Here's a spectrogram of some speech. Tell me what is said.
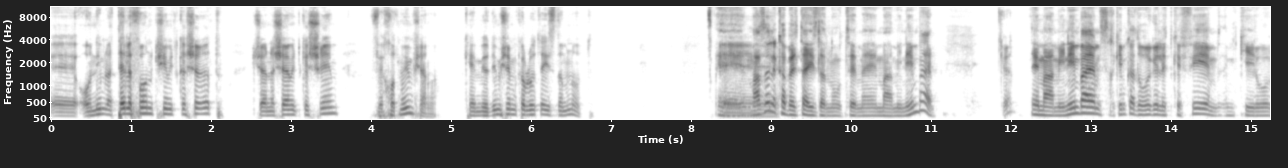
אה, עונים לטלפון כשהיא מתקשרת, כשאנשיה מתקשרים וחותמים שם, כי הם יודעים שהם יקבלו את ההזדמנות. אה, מה זה לקבל את ההזדמנות? הם מאמינים בהם. כן. הם מאמינים בהם, משחקים כדורגל התקפי, הם, הם כאילו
